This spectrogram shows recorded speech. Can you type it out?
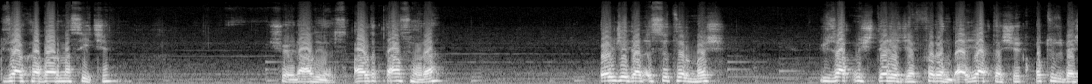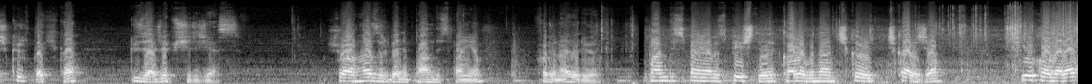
güzel kabarması için şöyle alıyoruz. Aldıktan sonra önceden ısıtılmış 160 derece fırında yaklaşık 35-40 dakika güzelce pişireceğiz. Şu an hazır benim pandispanyam. Fırına veriyorum. Pandispanyamız pişti. Kalıbından çıkar çıkaracağım. İlk olarak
